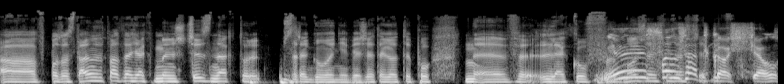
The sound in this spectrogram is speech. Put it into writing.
A w pozostałych wypadkach, jak mężczyzna, który z reguły nie bierze tego typu w leków, może są rzadkością.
